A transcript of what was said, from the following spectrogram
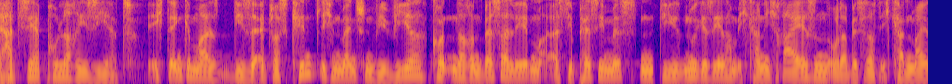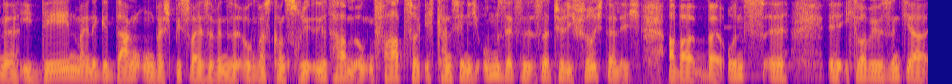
hat sehr polarisiert. Ich denke mal, diese etwas kindlichen Menschen wie wir konnten darin besser leben als die Pessimisten, die nur gesehen haben, ich kann nicht reisen oder besser gesagt, ich kann meine Ideen, meine Gedanken, beispielsweise, wenn sie irgendwas konstruiert haben, irgendein Fahrzeug, ich kann es hier nicht umsetzen. Das ist natürlich fürchterlich. Aber bei uns, äh, äh, ich glaube, wir sind ja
